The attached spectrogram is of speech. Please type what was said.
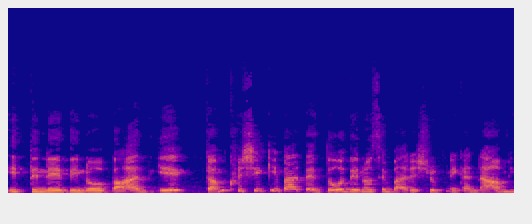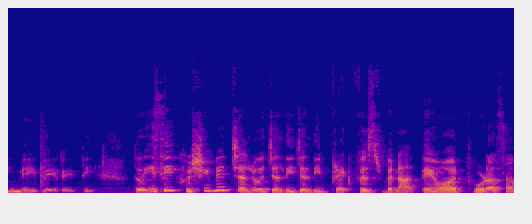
इतने दिनों बाद ये कम खुशी की बात है। दो दिनों से बारिश रुकने का नाम ही नहीं ले रही थी। तो इसी खुशी में चलो जल्दी जल्दी ब्रेकफास्ट बनाते हैं और थोड़ा सा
